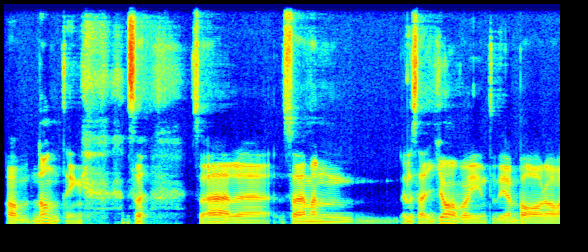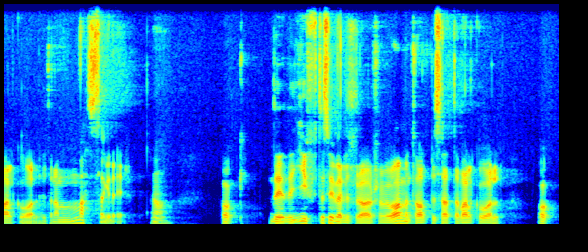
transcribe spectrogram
av någonting så, så, är, eh, så är man, eller så här, jag var ju inte det bara av alkohol utan av massa grejer. Ja. Och det, det gifte sig väldigt bra eftersom vi var mentalt besatt av alkohol och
